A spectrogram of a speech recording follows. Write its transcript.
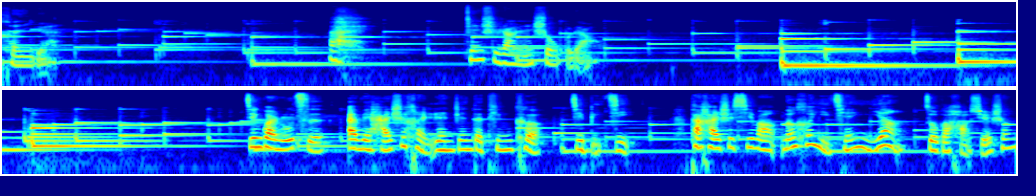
很远。唉，真是让人受不了。尽管如此，艾薇还是很认真地听课、记笔记。他还是希望能和以前一样做个好学生。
